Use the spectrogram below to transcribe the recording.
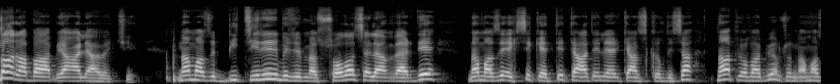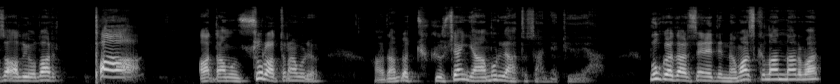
daraba bi alavetçi. Namazı bitirir bitirmez sola selam verdi. Namazı eksik etti. Tadil erken kıldıysa ne yapıyorlar biliyor musun? Namazı alıyorlar. Pa! Adamın suratına vuruyor. Adam da tükürsen yağmur yağdı zannediyor ya. Bu kadar senedir namaz kılanlar var.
